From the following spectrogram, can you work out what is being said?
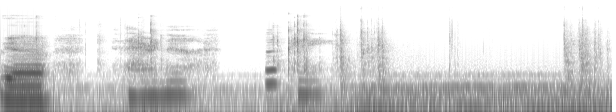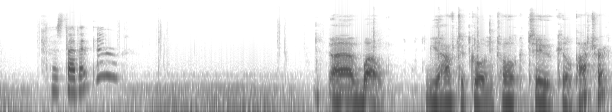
Yeah. Fair enough. Okay. Is that it then? Uh, well, you have to go and talk to Kilpatrick.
